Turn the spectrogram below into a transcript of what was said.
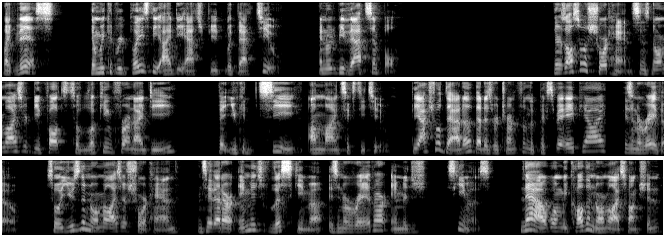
like this, then we could replace the ID attribute with that too, and it would be that simple. There's also a shorthand since Normalizr defaults to looking for an ID that you could see on line 62. The actual data that is returned from the Pixabay API is an array though, so we'll use the Normalizr shorthand and say that our image list schema is an array of our image schemas. Now, when we call the normalize function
